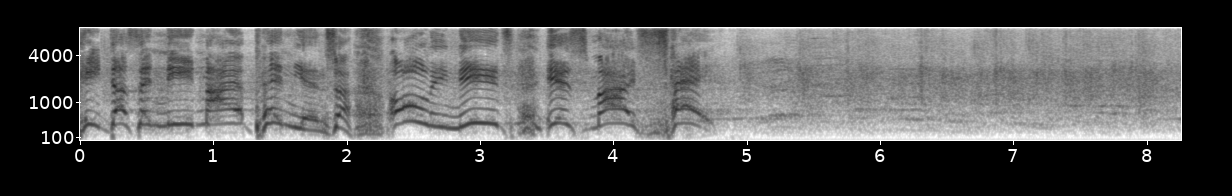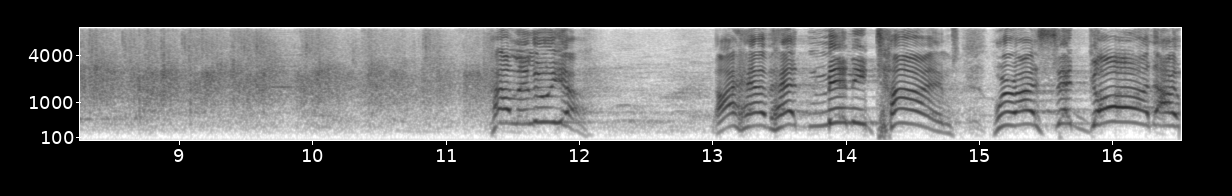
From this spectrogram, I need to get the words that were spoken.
He doesn't need my opinions. All he needs is my faith. Hallelujah. I have had many times where I said, God, I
